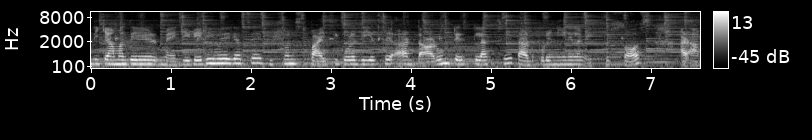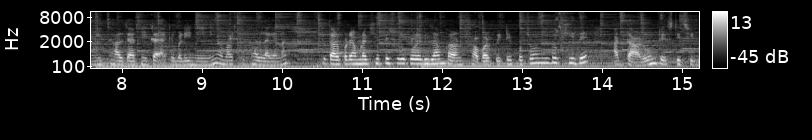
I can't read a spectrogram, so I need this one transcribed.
এদিকে আমাদের ম্যাগি রেডি হয়ে গেছে, ভীষণ স্পাইসি করে দিয়েছে আর দারুণ টেস্ট লাগছে। তার উপরে নিয়ে নিলাম একটু সস আর আমি ঝাল চাটনিটা একেবারেই নিয়ে নিই আমার খুব ভালো লাগে না। তো তারপরে আমরা খেতে শুরু করে দিলাম কারণ সবার পেটে প্রচণ্ড খিদে আর দারুণ টেস্টি ছিল।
